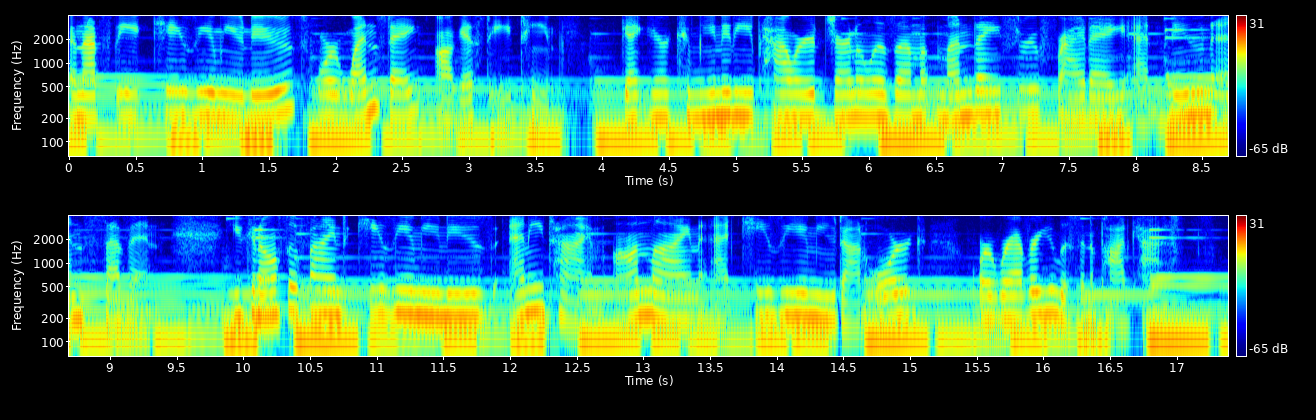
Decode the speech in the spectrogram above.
And that's the KZMU News for Wednesday, August 18th. Get your community powered journalism Monday through Friday at noon and 7. You can also find KZMU News anytime online at kzmu.org or wherever you listen to podcasts.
